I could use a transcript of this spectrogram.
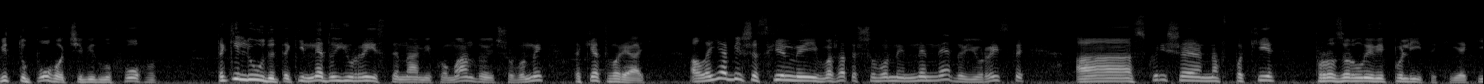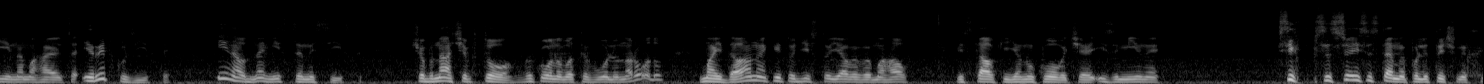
від тупого чи від лухого. Такі люди, такі недоюристи намі командують, що вони таке творять. Але я більше схильний вважати, що вони не недоюристи, а скоріше навпаки прозорливі політики, які намагаються і рибку з'їсти, і на одне місце не сісти, щоб, начебто, виконувати волю народу, майдану, який тоді стояв і вимагав відставки Януковича і зміни всіх всієї системи політичних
